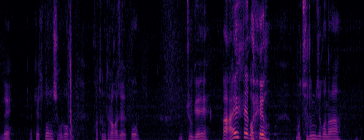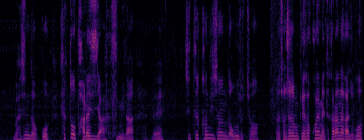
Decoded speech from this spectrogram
네, 이렇게 수동식으로 커튼 들어가져 있고 이쪽에 아, 아예 새 거예요. 뭐 주름지거나 뭐 해진 데 없고 색도 바래지지 않았습니다. 네, 시트 컨디션 너무 좋죠. 어, 전차주분께서 코에 매트 깔아놔가지고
